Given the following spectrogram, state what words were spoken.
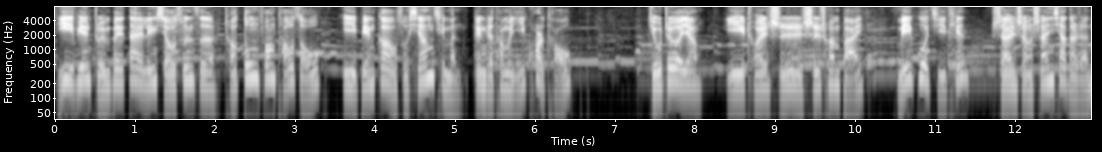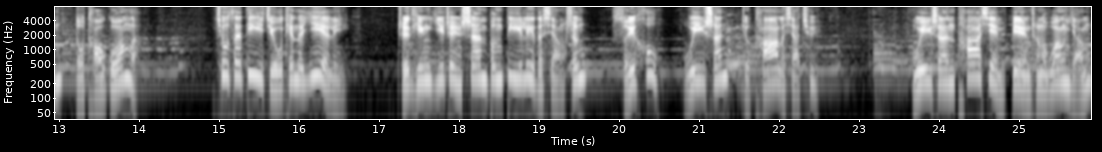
一边准备带领小孙子朝东方逃走，一边告诉乡亲们跟着他们一块逃。就这样，一传十，十传百，没过几天。山上山下的人都逃光了。就在第九天的夜里，只听一阵山崩地裂的响声，随后微山就塌了下去。微山塌陷，变成了汪洋。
